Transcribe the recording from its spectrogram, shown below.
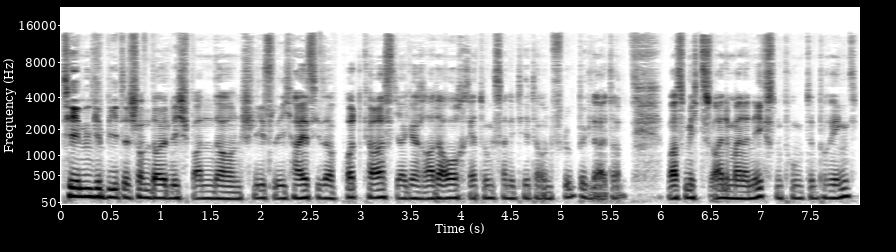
Themengebiete schon deutlich spannender und schließlich heißt dieser Podcast ja gerade auch Rettungssanitäter und Flugbegleiter, was mich zu einem meiner nächsten Punkte bringt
